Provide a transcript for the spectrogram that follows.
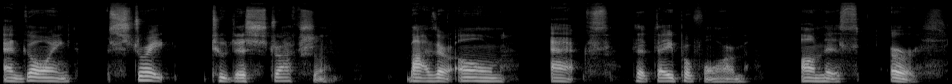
and going straight to destruction by their own acts that they perform on this earth.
